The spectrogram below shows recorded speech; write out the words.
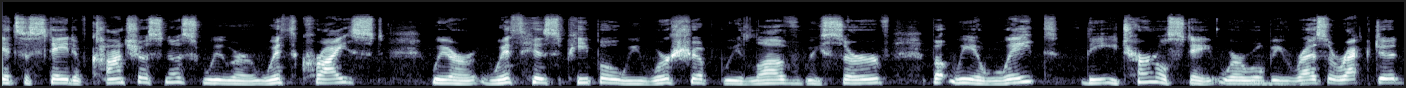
It's a state of consciousness. We are with Christ. We are with his people. We worship, we love, we serve, but we await the eternal state where we'll be resurrected,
